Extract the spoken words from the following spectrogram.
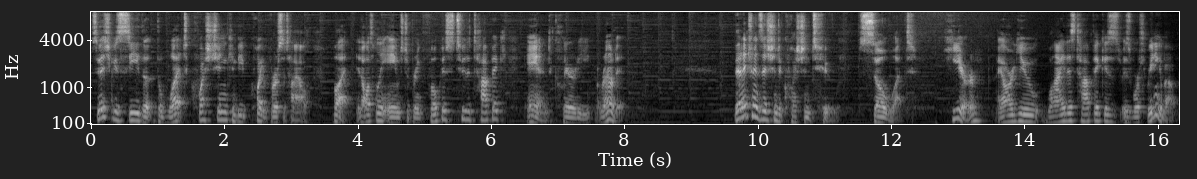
So, as you can see, the, the what question can be quite versatile, but it ultimately aims to bring focus to the topic and clarity around it. Then I transition to question two so what? Here, I argue why this topic is, is worth reading about,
